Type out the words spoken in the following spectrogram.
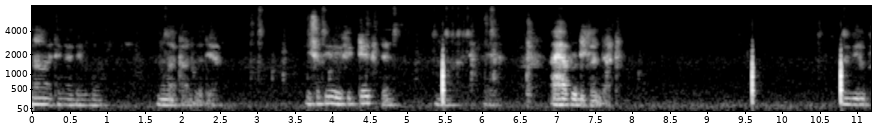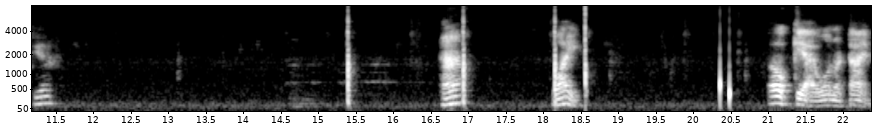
Now I think I can go. No, I can't go there. Bishop here, if it takes then. No, I have to defend that. Maybe look here. Huh? Why? Okay, I won a time.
